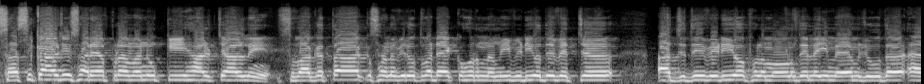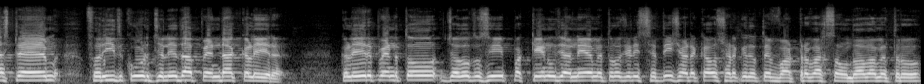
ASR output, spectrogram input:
ਸਤਿ ਸ਼੍ਰੀ ਅਕਾਲ ਜੀ ਸਾਰਿਆਂ ਭਰਾਵਾਂ ਨੂੰ, ਕੀ ਹਾਲ ਚਾਲ ਨੇ? ਸਵਾਗਤ ਆ ਕਿਸਾਨ ਵੀਰੋ, ਤੁਹਾਡਾ ਇੱਕ ਹੋਰ ਨਵੀਂ ਵੀਡੀਓ ਦੇ ਵਿੱਚ। ਅੱਜ ਦੀ ਵੀਡੀਓ ਫਿਲਮਾਉਣ ਦੇ ਲਈ ਮੈਂ ਮੌਜੂਦ ਆ ਇਸ ਟਾਈਮ ਫਰੀਦਕੋਟ ਜ਼ਿਲ੍ਹੇ ਦਾ ਪਿੰਡ ਆ ਕਲੇਰ। ਕਲੇਰ ਪਿੰਡ ਤੋਂ ਜਦੋਂ ਤੁਸੀਂ ਪੱਕੇ ਨੂੰ ਜਾਂਦੇ ਆ ਮਿੱਤਰੋ, ਜਿਹੜੀ ਸਿੱਧੀ ਸੜਕ ਆ, ਉਹ ਸੜਕ ਦੇ ਉੱਤੇ ਵਾਟਰ ਵਰਕਸ ਆਉਂਦਾ ਵਾ ਮਿੱਤਰੋ।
